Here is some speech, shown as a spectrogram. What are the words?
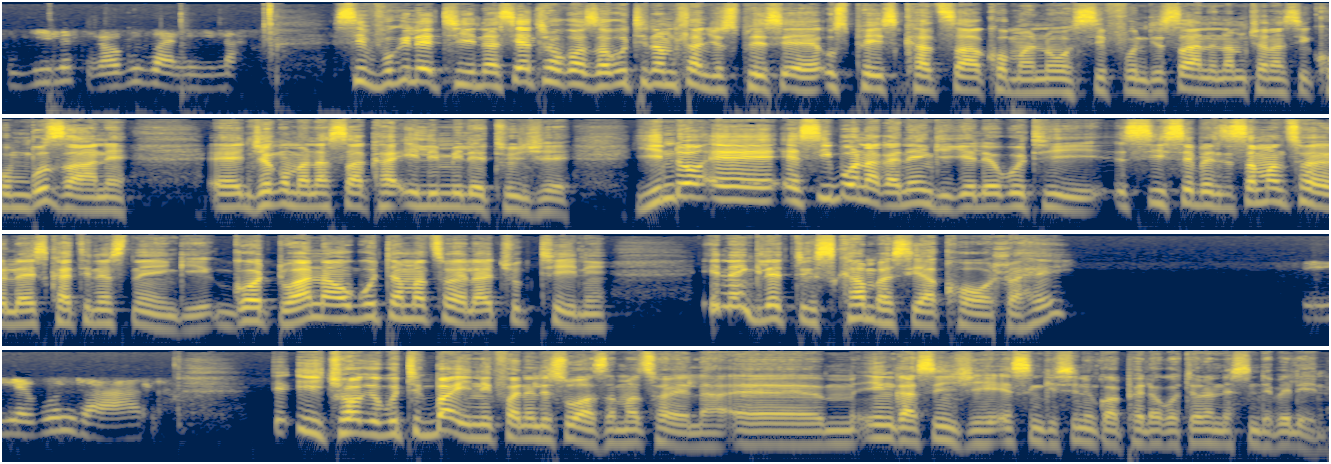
Sivukile singabuza nina. Sivukile thina siyathokoza ukuthi namhlanje uspace uh, uspace cut sakho mano sifundisane namtjana sikhumbuzane eh, njengoba nasakha ilimi lethu nje. Yinto eh, esiyibona kanengi ke le ukuthi sisebenzisa amathwayo la esikhathini esiningi kodwana ukuthi amathwayo la atsho ukuthini inengi lethu sikhamba siyakhohlwa hey? Iye kunjalo. Itsho-ke ukuthi kuba yini kufanele siwazi amathwayo la um ingasi nje esingisini kwaphela kodwana nesindebeleni?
